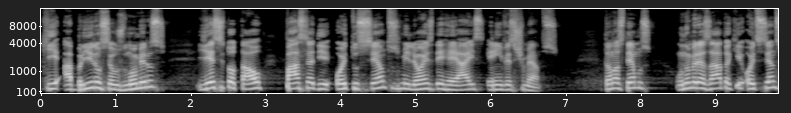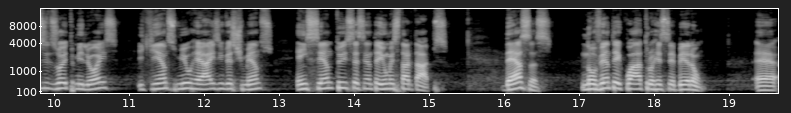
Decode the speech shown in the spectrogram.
que abriram seus números e esse total passa de 800 milhões de reais em investimentos. Então nós temos um número exato aqui, 818 milhões e 500 mil reais em investimentos em 161 startups. Dessas, 94 receberam é,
